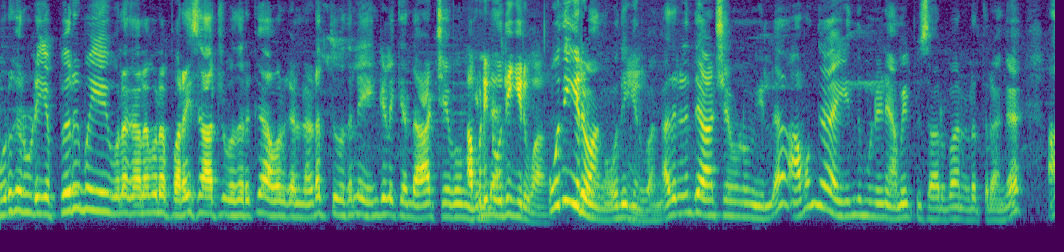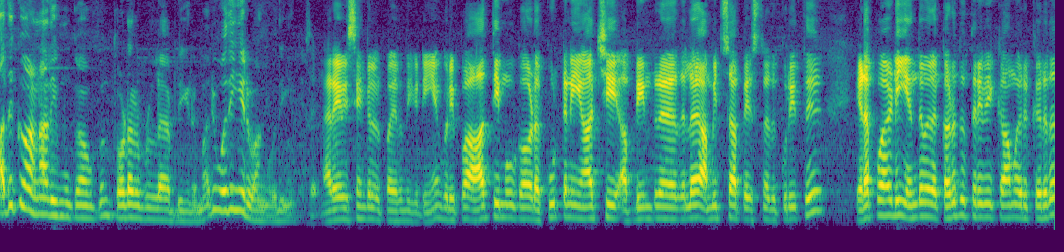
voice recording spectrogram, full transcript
முருகனுடைய பெருமையை உலக அளவில் பறைசாற்றுவதற்கு அவர்கள் நடத்துவதில் எங்களுக்கு அந்த ஆட்சேபம். அப்படின்னு ஒதுங்கிடுவாங்க ஒதுங்கிடுவாங்க ஒதுங்கிடுவாங்க அதுலேருந்து ஆட்சேபனும் இல்லை. அவங்க இந்து முன்னணி அமைப்பு சார்பாக நடத்துகிறாங்க அதுக்கும் அதிமுகவுக்கும் தொடர்பு இல்லை அப்படிங்கிற மாதிரி ஒதுங்கிடுவாங்க ஒதுங்கிடுவாங்க சார், நிறைய விஷயங்கள் பகிர்ந்துக்கிட்டீங்க குறிப்பா அதிமுகவோட கூட்டணி ஆட்சி அப்படின்றதுல அமித்ஷா பேசுனது குறித்து எடப்பாடி எந்தவித கருத்து தெரிவிக்காம இருக்கிறது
